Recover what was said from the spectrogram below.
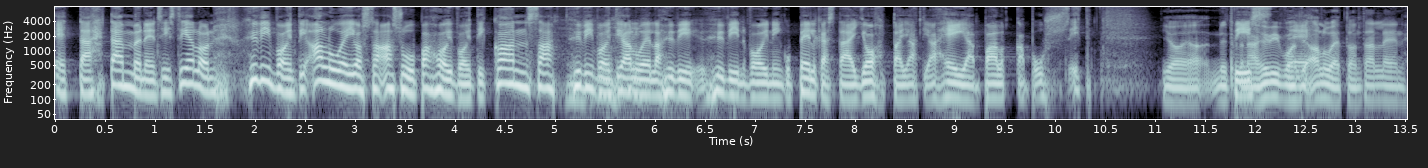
että tämmöinen, siis siellä on hyvinvointialue, jossa asuu pahoinvointikansa. Hyvinvointialueella hyvin, hyvin voi niin kuin pelkästään johtajat ja heidän palkkapussit. Joo, ja nyt kun nämä hyvinvointialueet on tälleen,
